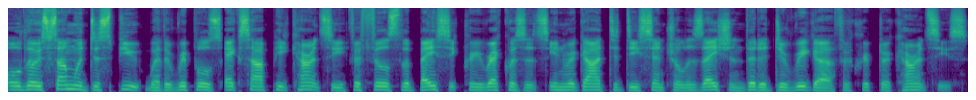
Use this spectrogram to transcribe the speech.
although some would dispute whether Ripple's XRP currency fulfills the basic prerequisites in regard to decentralization that are de rigueur for cryptocurrencies.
